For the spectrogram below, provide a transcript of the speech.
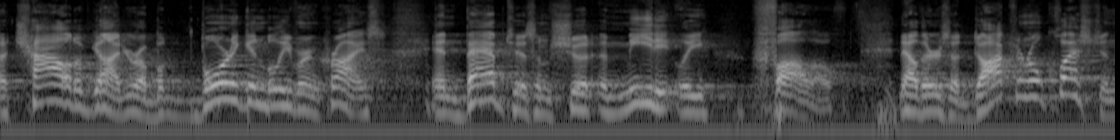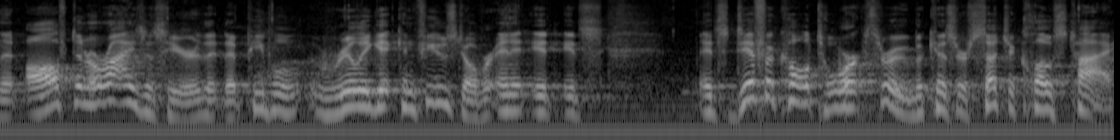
a child of God. You're a born again believer in Christ, and baptism should immediately follow. Now, there's a doctrinal question that often arises here that, that people really get confused over, and it, it, it's, it's difficult to work through because there's such a close tie.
